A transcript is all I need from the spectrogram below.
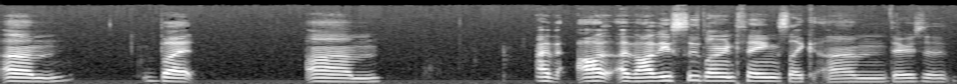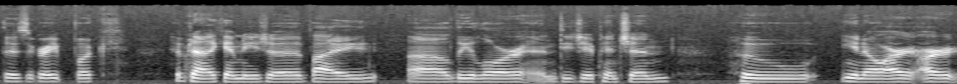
Um, but um, I've uh, I've obviously learned things like um, there's a there's a great book, Hypnotic Amnesia by uh, Lee Lore and DJ Pinchin, who you know are are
